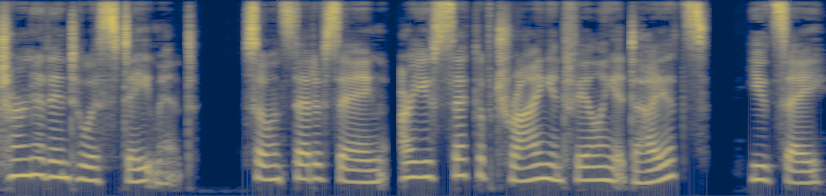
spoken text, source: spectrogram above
turn it into a statement. So instead of saying, Are you sick of trying and failing at diets? You'd say,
